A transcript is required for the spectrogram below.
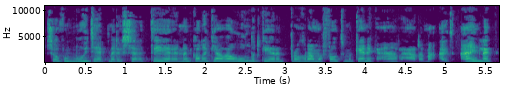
zoveel moeite hebt met het selecteren. En dan kan ik jou wel honderd keer het programma Photomechanic aanraden. Maar uiteindelijk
